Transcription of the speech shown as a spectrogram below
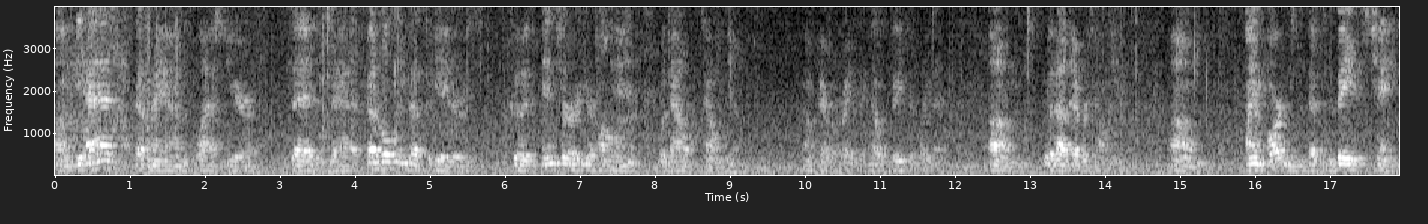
Um, the ads that ran last year said that federal investigators could enter your home without telling you. I'm paraphrasing, that was basically it, um, without ever telling you. Um, I am heartened that the debate has changed.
